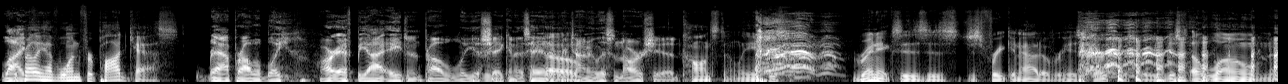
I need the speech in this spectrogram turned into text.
They probably have one for podcasts. yeah, probably. Our FBI agent probably is shaking his head Oh. every time he listens to our shit. constantly. Renniks is is just freaking out over his search history, just alone.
